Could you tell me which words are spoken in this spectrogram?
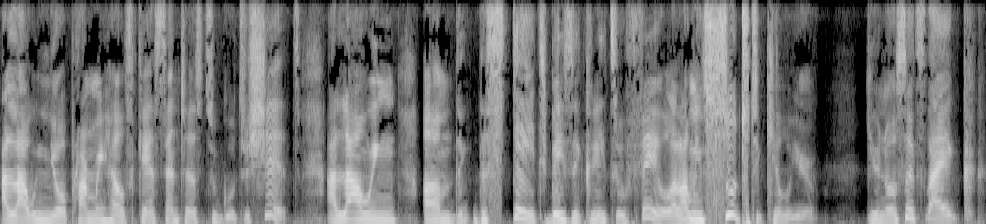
allowing your primary healthcare centers to go to shit, allowing um the, the state basically to fail, allowing suit to kill you. You know, so it's like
